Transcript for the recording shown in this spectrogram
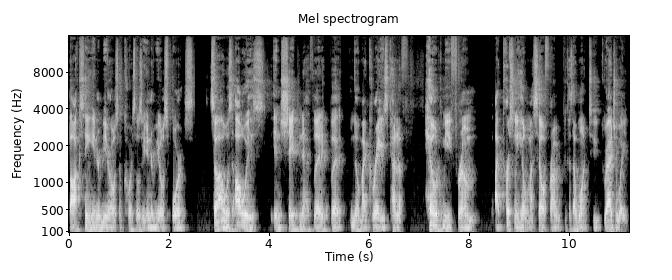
boxing, intramurals. Of course, those are intramural sports. So I was always in shape and athletic, but you know, my grades kind of held me from. I personally held myself from because I want to graduate.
